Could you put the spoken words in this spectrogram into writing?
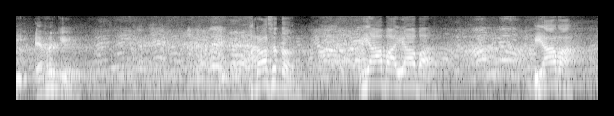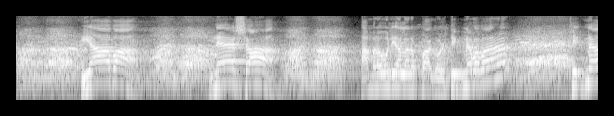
ই- এবারে কি? আরও আছে তো? ইয়াবা ইয়াবা। ইয়াবা। ইয়াবা, নেশা। আমরা বলি আল্লাহর পাগল। ঠিক না বাবা? ঠিক না?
